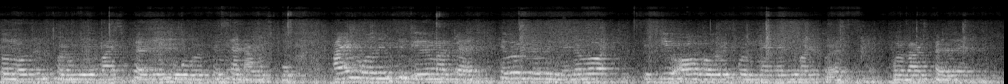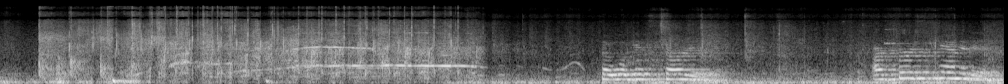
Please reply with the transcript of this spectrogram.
but most importantly, the vice president who will represent our school. I am willing to give my best. It would really mean a lot if you all voted for me and everybody for, for vice president. so we'll get started. Our first candidate,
